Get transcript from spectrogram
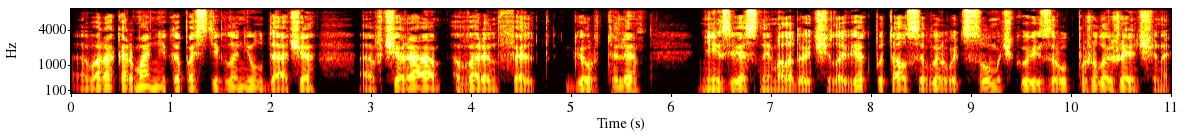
Вора карманника постигла неудача. Вчера в Эренфельд-Гюртеле неизвестный молодой человек пытался вырвать сумочку из рук пожилой женщины,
